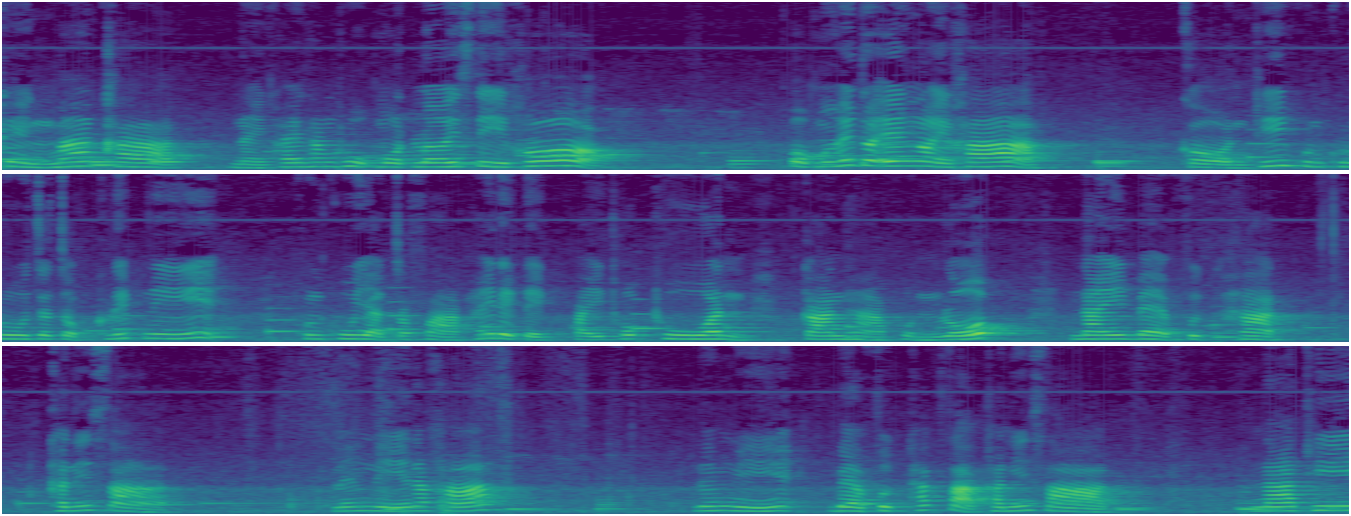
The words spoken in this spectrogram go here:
เก่งมากค่ะ ไหนใครทำถูกหมดเลย 4 ข้อปรบมือให้ตัวเองหน่อยค่ะ ก่อนที่คุณครูจะจบคลิปนี้ คุณครูอยากจะฝากให้เด็กๆไปทบทวน การหาผลลบ ในแบบฝึกหัดคณิตศาสตร์ เล่มนี้นะคะ เล่มนี้แบบฝึกทักษะคณิตศาสตร์ หน้าที่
